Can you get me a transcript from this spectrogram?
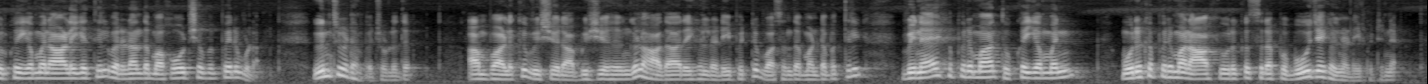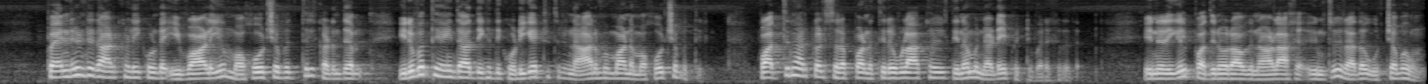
துர்க்கையம்மன் ஆலயத்தில் வருடாந்த மகோற்சவ பெருவிழா இன்று இடம்பெற்றுள்ளது. அம்பாளுக்கு விசேட அபிஷேகங்கள் ஆதாரைகள் நடைபெற்று வசந்த மண்டபத்தில் விநாயக பெருமான் துக்கையம்மன் முருகப்பெருமான் ஆகியோருக்கு சிறப்பு பூஜைகள் நடைபெற்றன. பன்னிரண்டு நாட்களை கொண்ட இவ்வாலயம் மகோற்சவத்தில் கடந்த இருபத்தி ஐந்தாம் தேதி கொடியேற்றத்துடன் ஆரம்பமான மகோற்சவத்தில் பத்து நாட்கள் சிறப்பான திருவிழாக்கள் தினமும் நடைபெற்று வருகிறது. இந்நிலையில் பதினோராவது நாளாக இன்று ரத உற்சவமும்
